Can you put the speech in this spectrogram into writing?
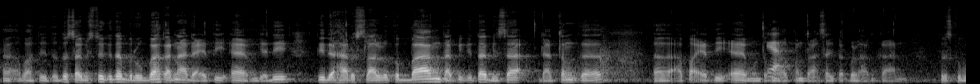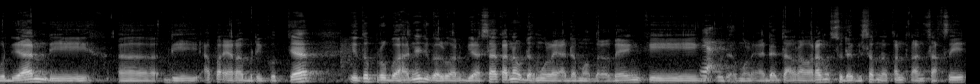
Uh, waktu itu. Terus habis itu kita berubah karena ada ATM jadi tidak harus selalu ke bank tapi kita bisa datang ke uh, apa ATM untuk ya. melakukan transaksi perbankan Terus kemudian di uh, di apa era berikutnya itu perubahannya juga luar biasa karena udah mulai ada mobile banking, ya. udah mulai ada orang-orang sudah bisa melakukan transaksi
